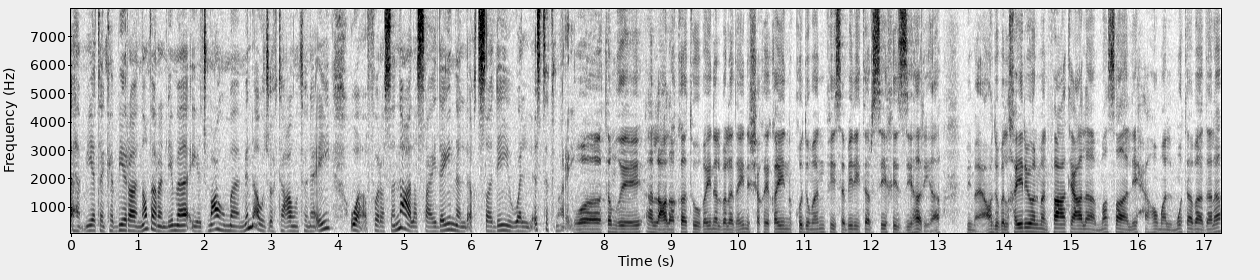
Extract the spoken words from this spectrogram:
أهمية كبيرة نظرا لما يجمعهما من أوجه تعاون ثنائي وفرص على الصعيدين الاقتصادي والاستثماري. وتمضي العلاقات بين البلدين الشقيقين قدما في سبيل ترسيخ ازدهارها بما يعود بالخير والمنفعة على مصالحهما المتبادلة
